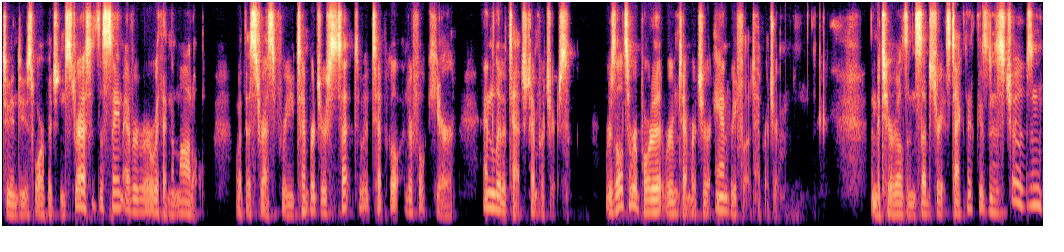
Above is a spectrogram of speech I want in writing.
to induce warpage and stress is the same everywhere within the model with the stress-free temperature set to a typical underfill cure and lid attached temperatures. Results are reported at room temperature and reflow temperature. The materials and substrates techniques chosen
